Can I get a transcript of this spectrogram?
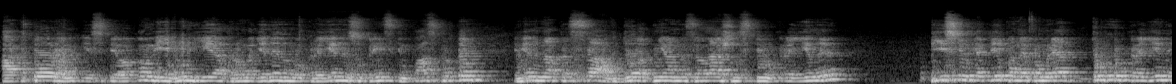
актором і співаком, і він є громадянином України з українським паспортом. Він написав до Дня Незалежності України пісню для кліпа Не помре дух України,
